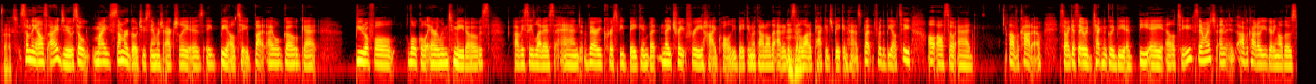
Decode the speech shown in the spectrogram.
fats. Something else I do. So my summer go-to sandwich actually is a BLT, but I will go get beautiful local heirloom tomatoes, obviously lettuce and very crispy bacon, but nitrate-free, high-quality bacon without all the additives that a mm-hmm. lot of packaged bacon has. But for the BLT, I'll also add avocado. So I guess it would technically be a BALT sandwich. And avocado, you're getting all those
